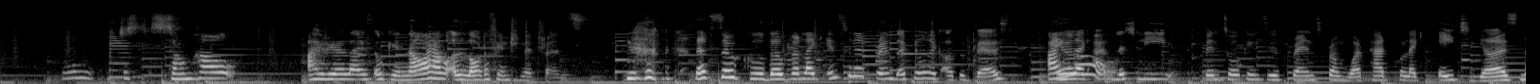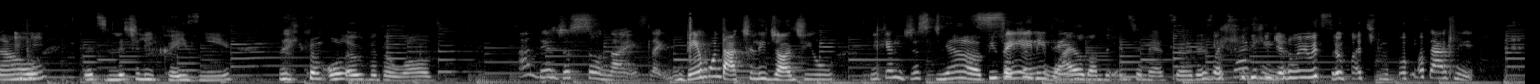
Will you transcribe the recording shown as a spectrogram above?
and just somehow i realized okay now i have a lot of internet friends That's so cool though. But like internet friends, I feel like are the best. i you know, know, like I've literally been talking to friends from Wattpad for like eight years now. Mhm. It's literally crazy. Like from all over the world. and they're just so nice like they won't actually judge you you can just Yeah, people Say can be anything. wild on the internet, so there's like you can get away with so much more. exactly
